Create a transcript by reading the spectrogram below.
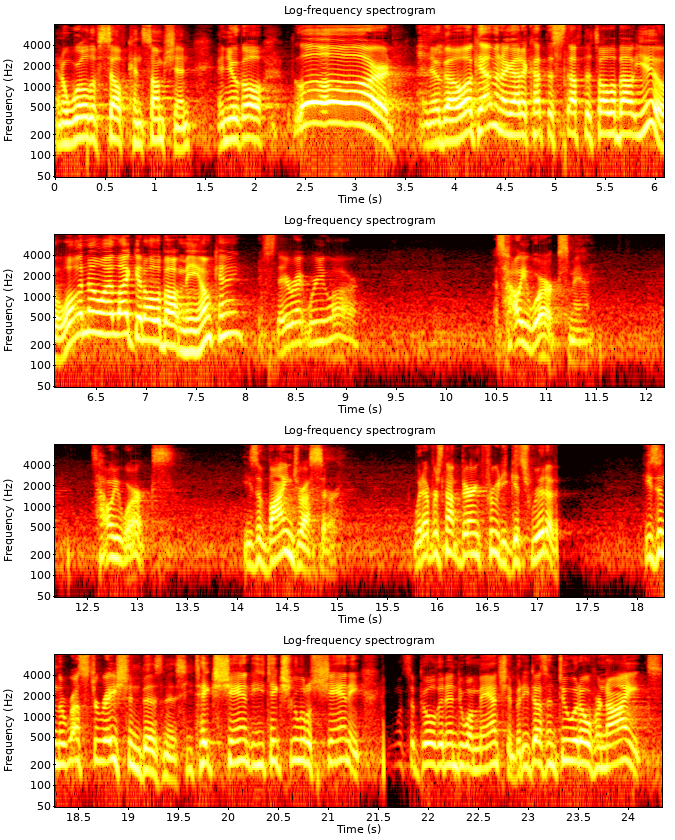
in a world of self consumption, and you'll go, Lord. And you'll go, Well, Kevin, I got to cut the stuff that's all about you. Well, no, I like it all about me. Okay, stay right where you are. That's how he works, man. That's how he works. He's a vine dresser. Whatever's not bearing fruit, he gets rid of it. He's in the restoration business. He takes shanty, he takes your little shanty. He wants to build it into a mansion, but he doesn't do it overnight.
